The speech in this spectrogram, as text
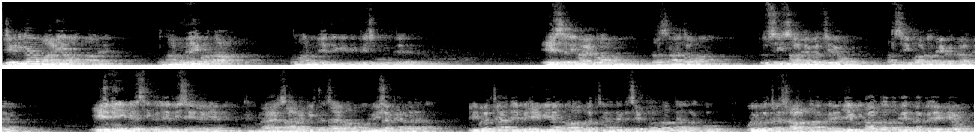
ਜਿਹੜੀਆਂ ਮਾੜੀਆਂ ਆਦਤਾਂ ਨੇ, ਤੁਹਾਨੂੰ ਨਹੀਂ ਪਤਾ, ਤੁਹਾਨੂੰ ਜ਼ਿੰਦਗੀ ਦੇ ਕਿਸ ਮੋੜ ਤੇ ਲੈ ਜਾਣਗੀਆਂ ਇਸ ਲਈ ਮੈਂ ਤੁਹਾਨੂੰ ਦੱਸਣਾ ਚਾਹਾਂ, ਤੁਸੀਂ ਸਾਡੇ ਬੱਚੇ ਹੋ, ਅਸੀਂ ਤੁਹਾਡਾ ਫਿਕਰ ਕਰਦੇ ਹਾਂ। ਇਹ ਨਹੀਂ ਕਿ ਅਸੀਂ ਕਦੇ ਵਿਸ਼ੇ ਲੈਣੇ ਨੇ ਮੈਂ ਸਾਰੇ ਟੀਚਰ ਸਾਹਿਬਾਨ ਨੂੰ ਹਮੇਸ਼ਾ ਕਹਿੰਦਾ ਰਹਿੰਦਾ, ਵੀ ਬੱਚਿਆਂ ਦੇ ਬਿਹੇਵੀਅਰ ਦਾ, ਬੱਚਿਆਂ ਦੇ ਡਿਸਪਲਿਨ ਦਾ ਧਿਆਨ ਰੱਖੋ। ਕੋਈ ਬੱਚਾ ਸ਼ਰਾਰਤ ਨਾ ਕਰੇ, ਜੇ ਕੋਈ ਕਰਦਾ ਤਾਂ ਮੇਰੇ ਤੱਕ ਲੈ ਕੇ ਆਓ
